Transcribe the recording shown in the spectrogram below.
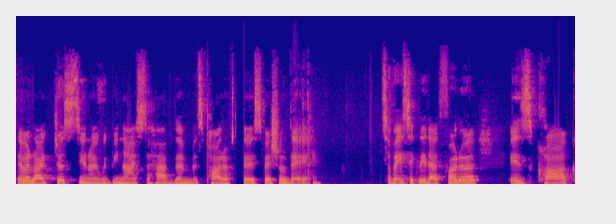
they were like, just, you know, it would be nice to have them as part of the special day. So basically, that photo is Clark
